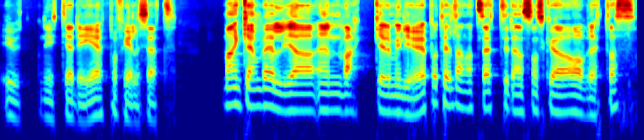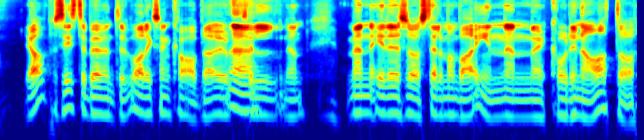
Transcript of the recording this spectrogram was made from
utnyttja det på fel sätt? Man kan välja en vacker miljö på ett helt annat sätt till den som ska avrättas. Ja, precis. Det behöver inte vara liksom kablar upp Nej. till den. Men är det så, ställer man bara in en koordinat då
